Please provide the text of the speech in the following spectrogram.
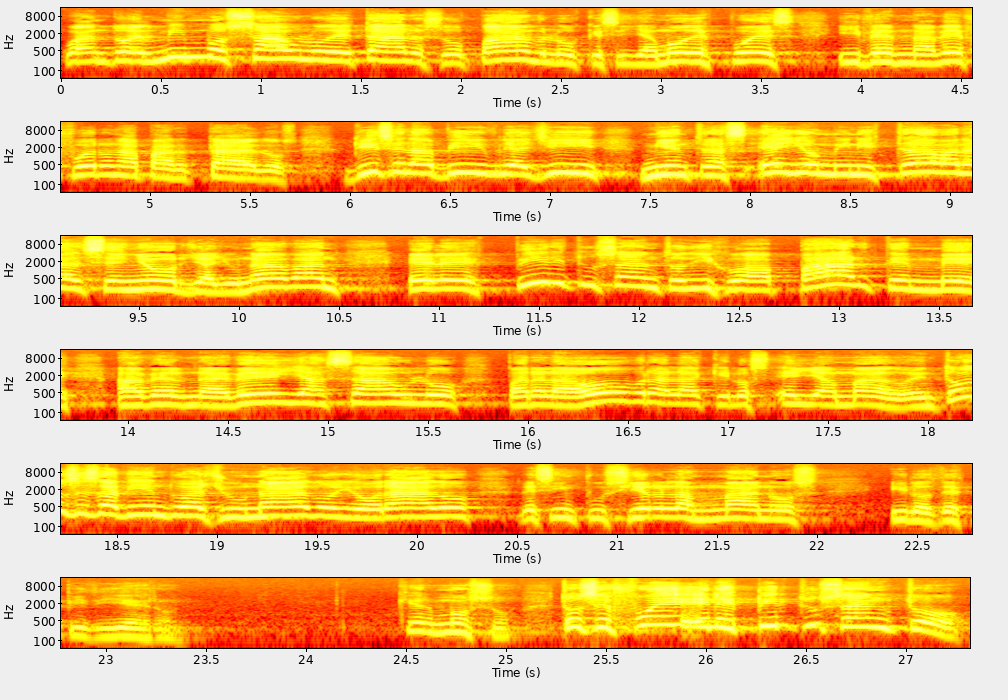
cuando el mismo Saulo de Tarso, Pablo, que se llamó después, y Bernabé fueron apartados. Dice la Biblia allí, mientras ellos ministraban al Señor y ayunaban, el Espíritu Santo dijo, apártenme a Bernabé y a Saulo para la obra a la que los he llamado. Entonces, entonces, habiendo ayunado y orado, les impusieron las manos y los despidieron. Qué hermoso. Entonces fue el Espíritu Santo.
